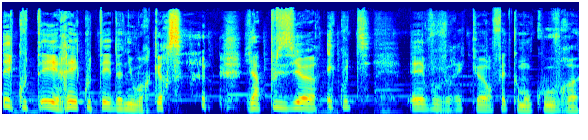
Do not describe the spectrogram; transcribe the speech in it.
écoutez, réécoutez The New Workers. Il y a plusieurs écoutes et vous verrez que, en fait, comme on couvre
